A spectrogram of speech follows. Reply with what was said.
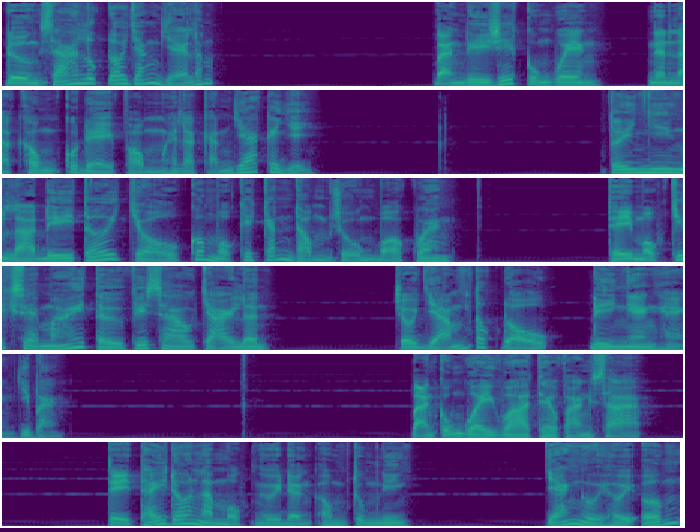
Đường xá lúc đó vắng vẻ lắm. Bạn đi riết cũng quen, Nên là không có đề phòng hay là cảnh giác cái gì. Tuy nhiên là đi tới chỗ có một cái cánh đồng ruộng bỏ quang, Thì một chiếc xe máy từ phía sau chạy lên, Rồi giảm tốc độ đi ngang hàng với bạn. Bạn cũng quay qua theo phản xạ, Thì thấy đó là một người đàn ông trung niên, dáng người hơi ốm,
